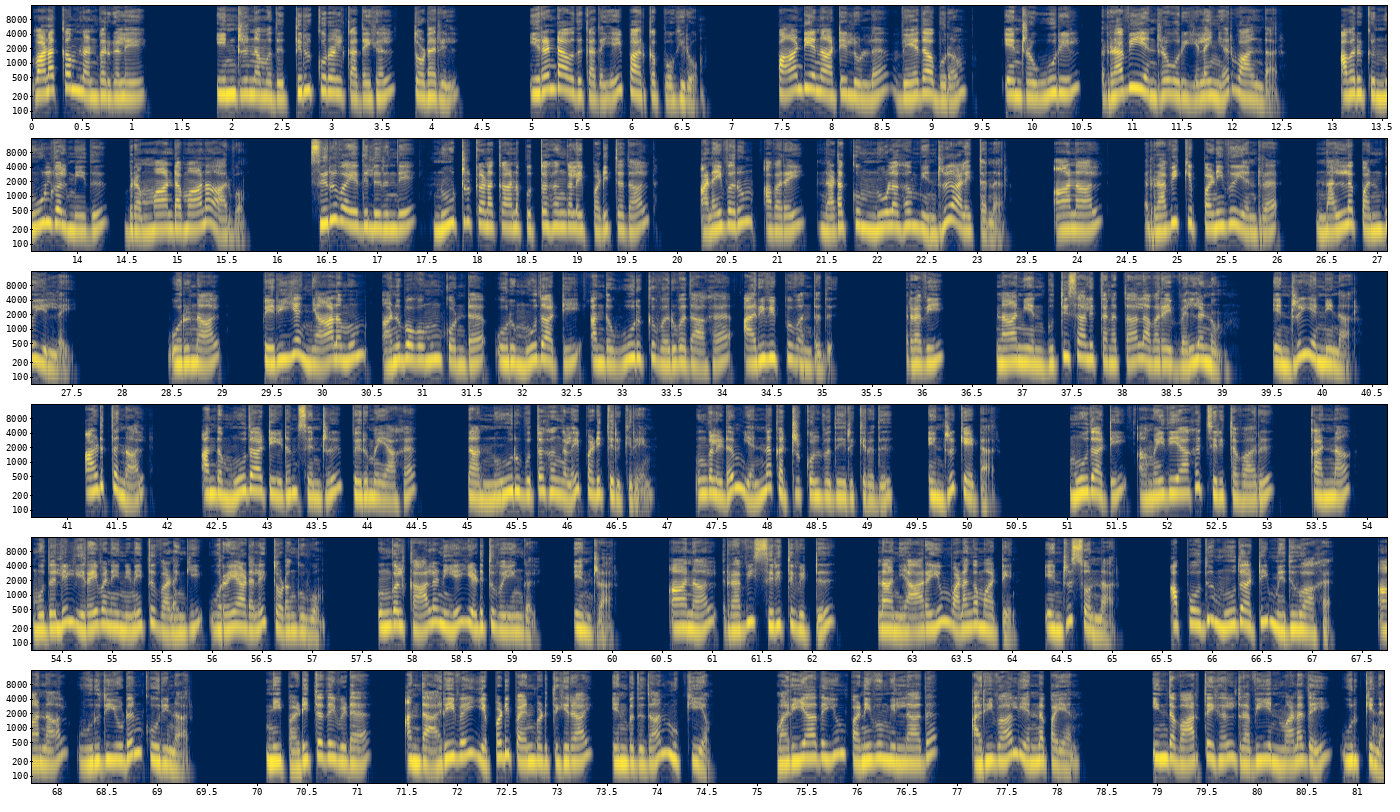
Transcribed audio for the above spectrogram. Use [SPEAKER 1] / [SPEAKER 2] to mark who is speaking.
[SPEAKER 1] வணக்கம் நண்பர்களே. இன்று நமது திருக்குறள் கதைகள் தொடரில் இரண்டாவது கதையை பார்க்கப் போகிறோம். பாண்டிய நாட்டில் உள்ள வேதாபுரம் என்ற ஊரில் ரவி என்ற ஒரு இளைஞர் வாழ்ந்தார். அவருக்கு நூல்கள் மீது பிரம்மாண்டமான ஆர்வம். சிறு வயதிலிருந்தே நூற்றுக்கணக்கான புத்தகங்களை படித்ததால் அனைவரும் அவரை நடக்கும் நூலகம் என்று அழைத்தனர். ஆனால் ரவிக்கு பணிவு என்ற நல்ல பண்பு இல்லை. ஒருநாள் பெரிய ஞானமும் அனுபவமும் கொண்ட ஒரு மூதாட்டி அந்த ஊருக்கு வருவதாக அறிவிப்பு வந்தது. ரவி நான் என் புத்திசாலித்தனத்தால் அவரை வெல்லணும் என்று எண்ணினார். அடுத்த நாள் அந்த மூதாட்டியிடம் சென்று பெருமையாக நான் நூறு புத்தகங்களை படித்திருக்கிறேன். உங்களிடம் என்ன கற்றுக்கொள்வது இருக்கிறது? என்று கேட்டார். மூதாட்டி அமைதியாகச் சிரித்தவாறு கண்ணா முதலில் இறைவனை நினைத்து வணங்கி உரையாடலைத் தொடங்குவோம். உங்கள் காலணியை எடுத்து வையுங்கள். என்றார். ஆனால் ரவி சிரித்துவிட்டு நான் யாரையும் வணங்க மாட்டேன் என்று சொன்னார். அப்போது மூதாட்டி மெதுவாக ஆனால் உறுதியுடன் கூறினார் நீ படித்ததை விட அந்த அறிவை எப்படி பயன்படுத்துகிறாய் என்பதுதான் முக்கியம். மரியாதையும் பணிவும் இல்லாத அறிவால் என்ன பயன்? இந்த வார்த்தைகள் ரவியின் மனதை உருக்கின.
